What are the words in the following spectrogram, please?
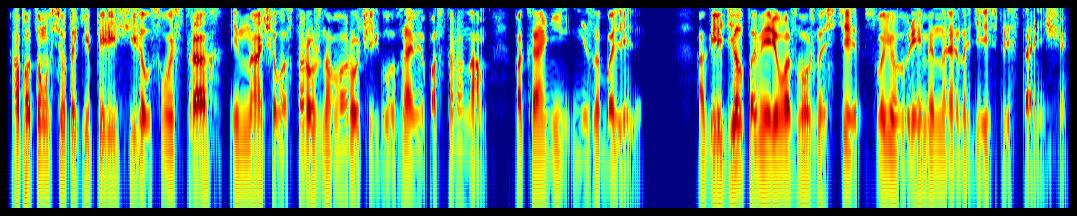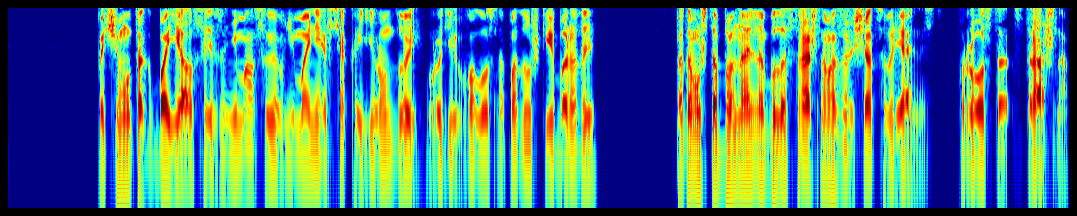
А потом все-таки пересилил свой страх и начал осторожно ворочать глазами по сторонам, пока они не заболели. Оглядел по мере возможности свое временное, надеюсь, пристанище. Почему так боялся и занимал свое внимание всякой ерундой, вроде волос на подушке и бороды? Потому что банально было страшно возвращаться в реальность. Просто страшно.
